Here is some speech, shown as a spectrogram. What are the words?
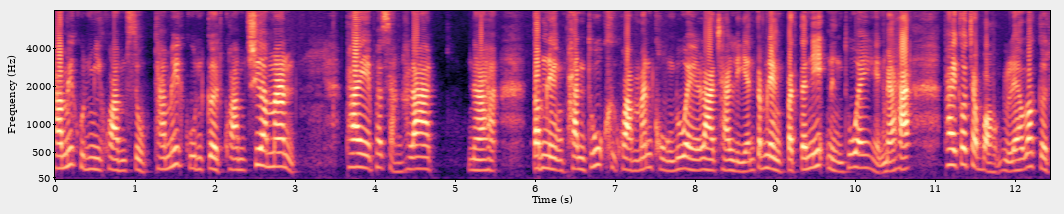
ทำให้คุณมีความสุขทำให้คุณเกิดความเชื่อมั่น ไพ่พระสังฆราชนะคะ ตำแหน่งพันธุคือความมั่นคงด้วยราชาเหรียญตำแหน่งปัตตนิหนึ่งถ้วยเห็นไหมคะไพ่ก็จะบอกอยู่แล้วว่าเกิด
